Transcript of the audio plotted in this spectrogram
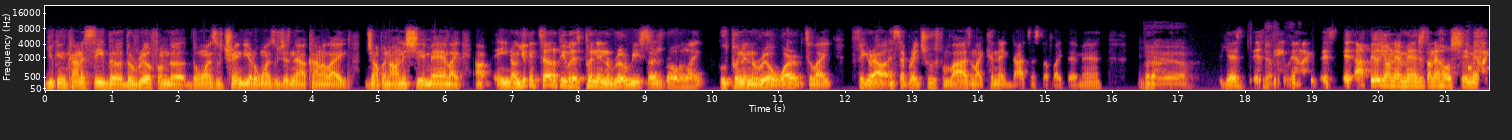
you can kind of see the the real from the the ones who trendy or the ones who just now kind of like jumping on this shit, man. Like, uh, and you know, you can tell the people that's putting in the real research, bro, and like who's putting in the real work to like figure out and separate truth from lies and like connect dots and stuff like that, man. But uh, yeah. yeah, it's, it's deep, man. Like, it's it, I feel you on that, man. Just on that whole shit, man. Like,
